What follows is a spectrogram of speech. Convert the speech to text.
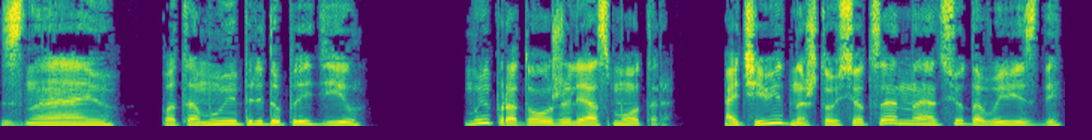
Знаю, потому и предупредил. Мы продолжили осмотр. Очевидно, что все ценное отсюда вывезли.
